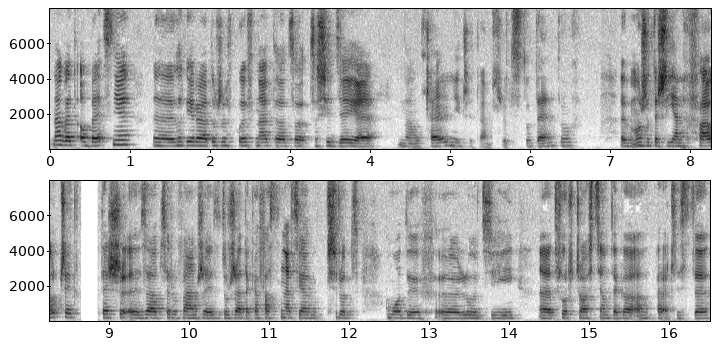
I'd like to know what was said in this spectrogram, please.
nawet obecnie zawiera duży wpływ na to, co, co się dzieje na uczelni czy tam wśród studentów może też Jan Chwałczyk. Też e, zaobserwowałam, że jest duża taka fascynacja wśród młodych e, ludzi e, twórczością tego artysty.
